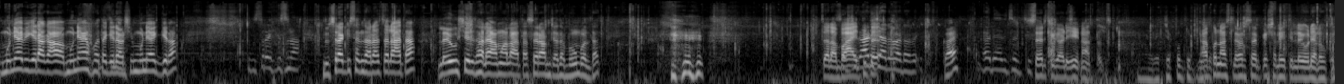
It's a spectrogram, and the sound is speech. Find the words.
मुन्या बी गेला गावा मुन्या होता गेल्या वर्षी मुन्या एक गेला. दुसरा किसना. दुसरा किसन झाला चला आता लय उशीर झाला आम्हाला आता सर आमच्या आता बोंब बोलतात. चला बाय तिथं. काय? सरची. सरची गाडी येईन आताच. चप्पल तुटली आपण असल्यावर सर कशाला येतील एवढ्या लवकर?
